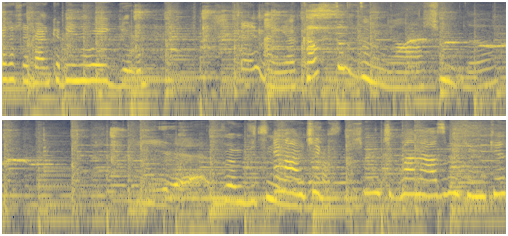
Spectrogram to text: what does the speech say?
Arkadaşlar ben köpeğin oraya gidiyorum. Hemen ya kastırdın ya şimdi. Ben bütün Hemen çık. Şimdi çıkman lazım çünkü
